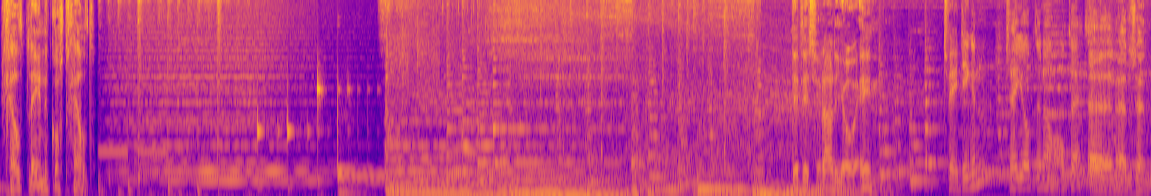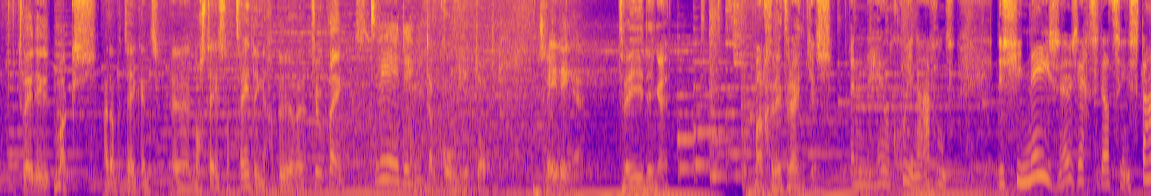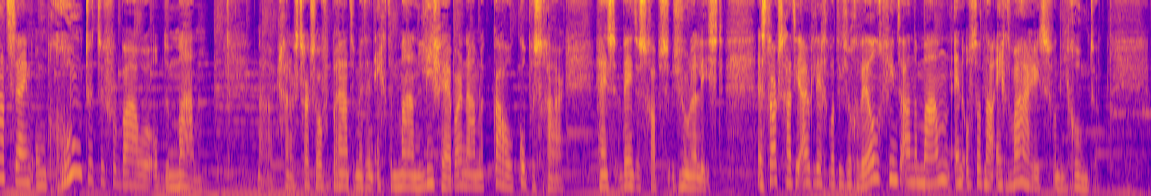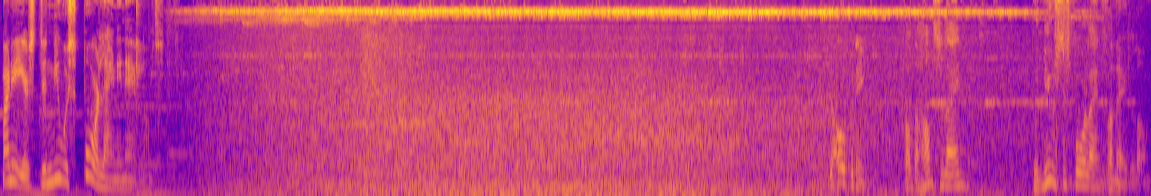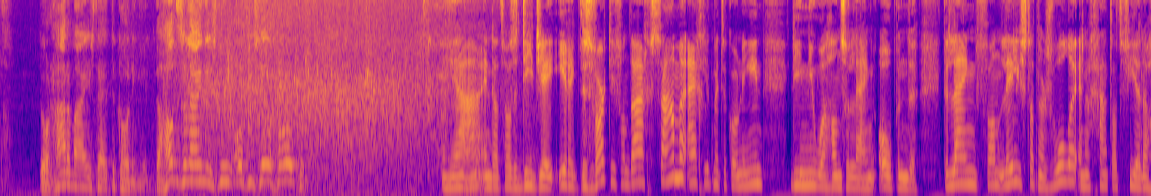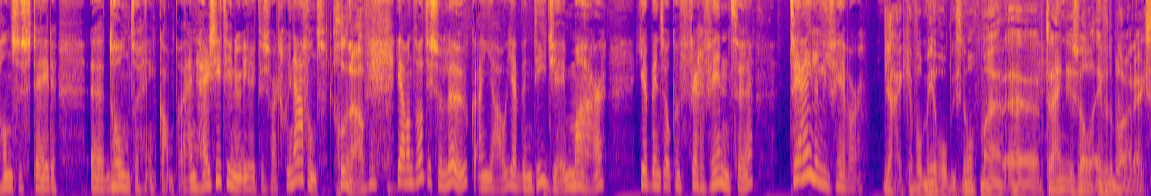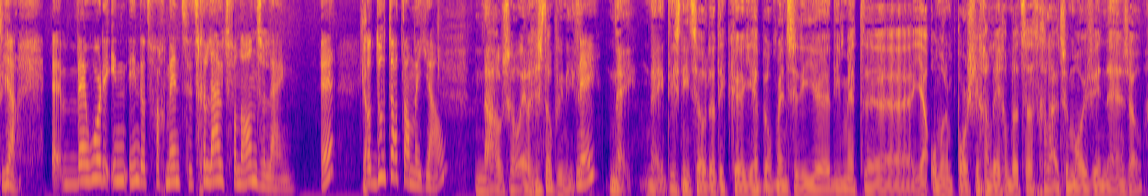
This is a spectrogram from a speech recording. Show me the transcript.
Geld lenen kost geld. Dit is Radio 1. Twee dingen, zei je op de NL altijd? Uh, nou, er zijn twee dingen. Max. Maar dat betekent uh, nog steeds dat twee dingen gebeuren. Two things. Twee dingen. Dan kom je tot twee dingen. Twee dingen. Margreet Rijntjes. Een heel goedenavond. De Chinezen zeggen ze dat ze in staat zijn om groenten te verbouwen op de maan. Nou, ik ga er straks over praten met een echte maanliefhebber, namelijk Karel Koppenschaar. Hij is wetenschapsjournalist. En straks gaat hij uitleggen wat hij zo geweldig vindt aan de maan... en of dat nou echt waar is van die groenten. Maar nu eerst de nieuwe spoorlijn in Nederland. De opening van de Hanselijn de nieuwste spoorlijn van Nederland. Door Hare Majesteit de Koningin. De Hanselijn is nu officieel geopend. Ja, en dat was DJ Erik de Zwart die vandaag samen eigenlijk met de koningin die nieuwe Hanselijn opende. De lijn van Lelystad naar Zwolle en dan gaat dat via de Hansensteden uh, Dronten en Kampen. En hij zit hier nu, Erik de Zwart. Goedenavond. Goedenavond. Ja, want wat is er leuk aan jou? Jij bent DJ, maar jij bent ook een fervente treinenliefhebber. Ja, ik heb wel meer hobby's nog, maar uh, trein is wel een van de belangrijkste. Ja, uh, wij hoorden in, in dat fragment het geluid van de Hanselijn. Hè? Wat doet dat dan met jou? Nou, zo erg is het ook weer niet. Nee? Nee, nee het is niet zo dat ik... je hebt ook mensen die, die met, ja, onder een Porsche gaan liggen... omdat ze het geluid zo mooi vinden en zo.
